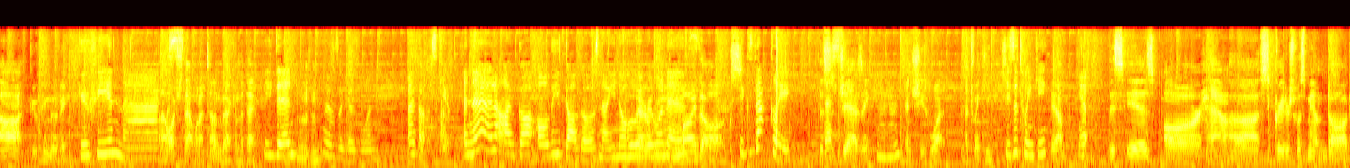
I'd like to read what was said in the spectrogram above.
Ah, Goofy movie. Goofy and Max. I watched that one a ton back in the day. You did? Mhm. That was a good one. I thought it was cute. And then I've got all these doggos. Now you know who They're everyone is. my dogs. Exactly. This That's- is Jazzy, and she's what? A Twinkie? She's a Twinkie. Yeah. Yep. This is our half uh, Greater Swiss Mountain Dog,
